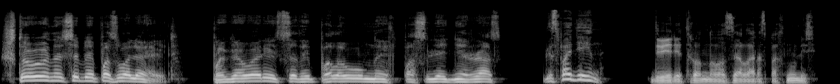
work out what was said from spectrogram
Что она себе позволяет? Поговорить с этой полоумной в последний раз?» «Господин!» Двери тронного зала распахнулись,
